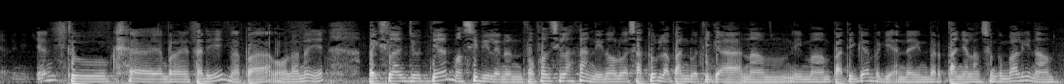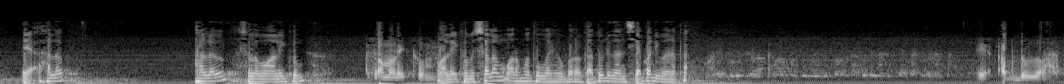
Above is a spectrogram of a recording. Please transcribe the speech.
Ya demikian untuk uh, yang bertanya tadi Bapak Maulana ya. Baik selanjutnya masih di layanan telepon silahkan di 0218236543 bagi anda yang bertanya langsung kembali. Nah, ya halo. Halo, assalamualaikum. Assalamualaikum. Waalaikumsalam warahmatullahi wabarakatuh. Dengan siapa di mana Pak? Ya Abdullah.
